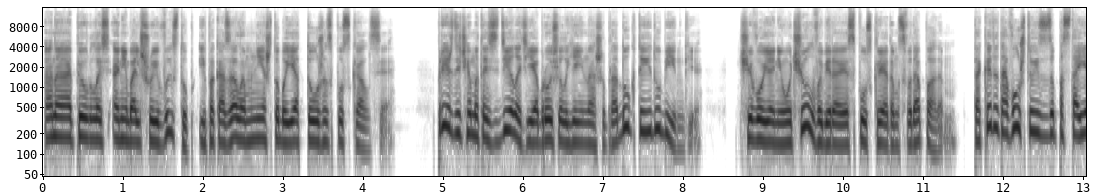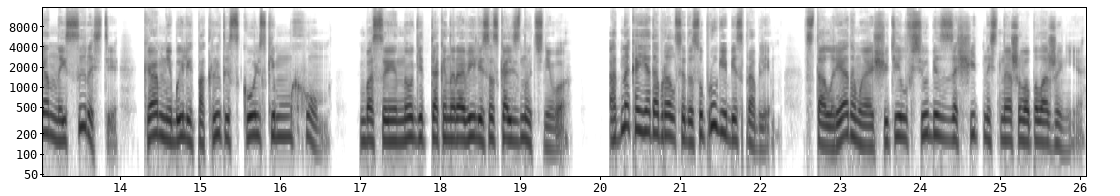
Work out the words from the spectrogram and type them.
Она оперлась о небольшой выступ и показала мне, чтобы я тоже спускался. Прежде чем это сделать, я бросил ей наши продукты и дубинки. Чего я не учел, выбирая спуск рядом с водопадом, так это того, что из-за постоянной сырости камни были покрыты скользким мхом. Босые ноги так и норовили соскользнуть с него. Однако я добрался до супруги без проблем, встал рядом и ощутил всю беззащитность нашего положения.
